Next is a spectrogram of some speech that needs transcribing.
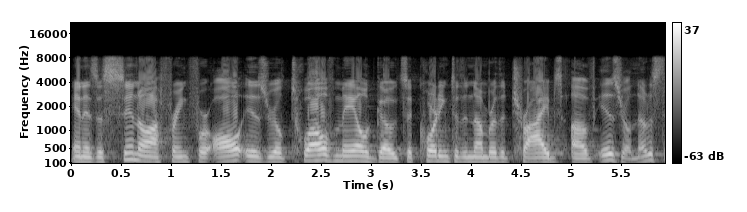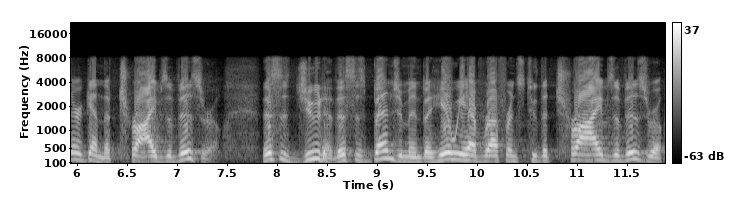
and as a sin offering for all Israel, 12 male goats according to the number of the tribes of Israel. Notice there again, the tribes of Israel. This is Judah, this is Benjamin, but here we have reference to the tribes of Israel.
